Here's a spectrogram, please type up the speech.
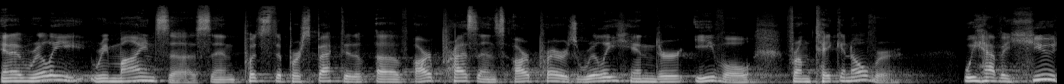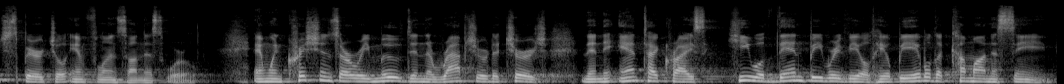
And it really reminds us and puts the perspective of our presence, our prayers really hinder evil from taking over. We have a huge spiritual influence on this world. And when Christians are removed in the rapture of the church, then the Antichrist, he will then be revealed. He'll be able to come on the scene.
